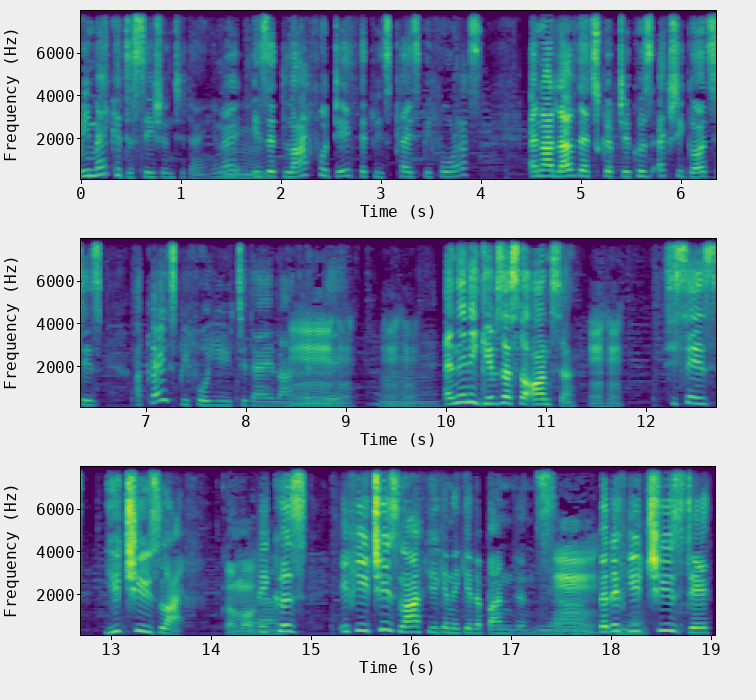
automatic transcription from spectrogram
We make a decision today. You know, mm. is it life or death that is placed before us? And I love that scripture because actually God says, "I place before you today life and mm-hmm. death," mm-hmm. and then He gives us the answer. Mm-hmm. He says, "You choose life." Come on. Yeah. Because if you choose life, you're going to get abundance. Yeah. Mm. But if you choose death,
